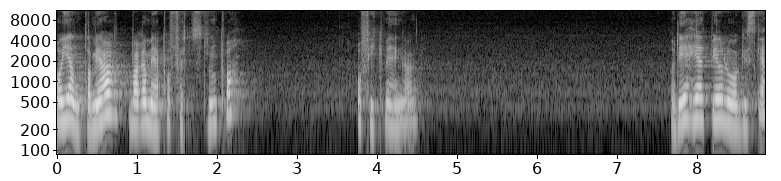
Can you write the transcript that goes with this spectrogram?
Og jenta mi var jeg med på fødselen på, og fikk med en gang. Og de er helt biologiske.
